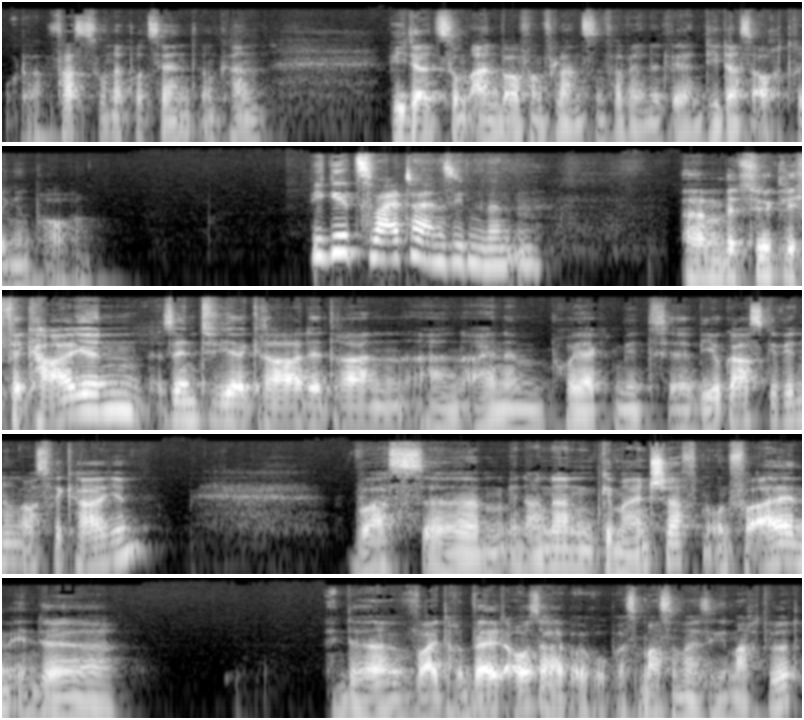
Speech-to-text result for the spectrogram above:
oder fast zu 100 Prozent und kann wieder zum Anbau von Pflanzen verwendet werden, die das auch dringend brauchen. Wie geht es weiter in Siebenlinden? Ähm, bezüglich Fäkalien sind wir gerade dran an einem Projekt mit äh, Biogasgewinnung aus Fäkalien, was ähm, in anderen Gemeinschaften und vor allem in der, in der weiteren Welt außerhalb Europas massenweise gemacht wird.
